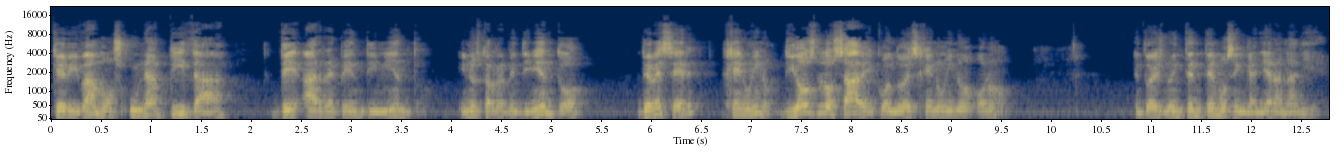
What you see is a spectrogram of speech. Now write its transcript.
Que vivamos una vida de arrepentimiento. Y nuestro arrepentimiento debe ser genuino. Dios lo sabe cuando es genuino o no. Entonces no intentemos engañar a nadie.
